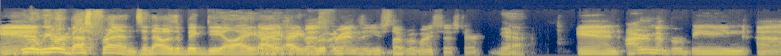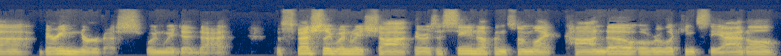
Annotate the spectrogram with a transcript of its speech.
And we were, we were best friends, and that was a big deal. I, yeah, I, I best ruined... friends, and you slept with my sister. Yeah. And I remember being uh, very nervous when we did that, especially when we shot. There was a scene up in some like condo overlooking Seattle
